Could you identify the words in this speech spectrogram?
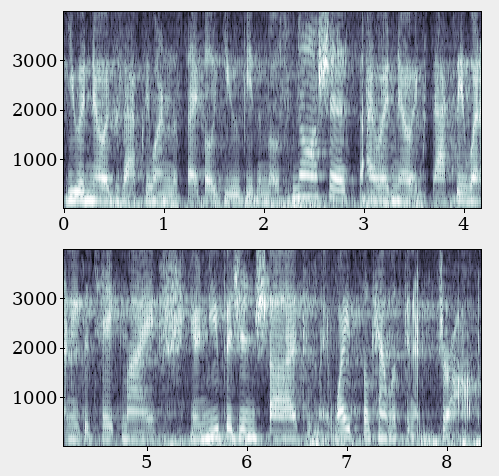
You would know exactly when in the cycle you would be the most nauseous. I would know exactly when I need to take my you know, Neupogen shot because my white cell count was going to drop.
